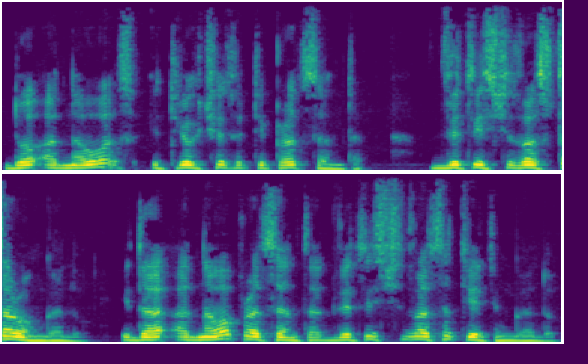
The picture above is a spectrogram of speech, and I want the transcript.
до 1,3% в 2022 году и до 1% в 2023 году.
